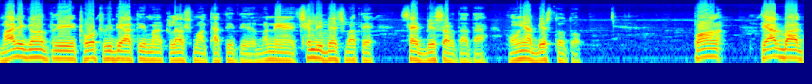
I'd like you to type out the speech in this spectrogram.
મારી ગણતરી ઠોઠ વિદ્યાર્થીમાં ક્લાસમાં થતી હતી. મને છેલ્લી બેચમાં તે સાહેબ બેસાડતા હતા. હું અહીંયા બેસતો હતો. પણ ત્યારબાદ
